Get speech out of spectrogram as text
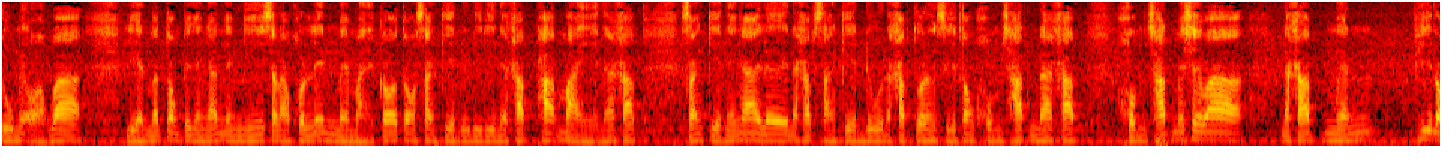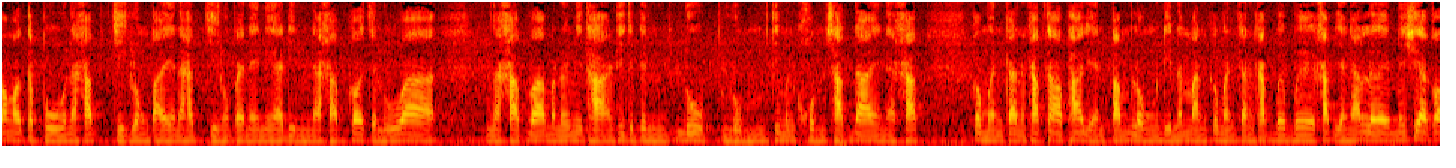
ดูไม่ออกว่าเหรียญมันต้องเป็นอย่างนั้นอย่างนี้สำหรับคนเล่นใหม่ ๆ ก็ต้องสังเกตดูดีๆนะครับ พระใหม่นะครับ สังเกตง่ายๆเลยนะครับ สังเกตดูนะครับ ตัวหนังสือต้องคมชัดนะครับ คมชัดไม่ใช่ว่านะครับเหมือนพี่ลองเอาตะปูนะครับ จิกลงไปนะครับ จิกลงไปในเนื้อดินนะครับ ก็จะรู้ว่า นะครับว่ามันไม่มีทางที่จะเป็นรูปหลุมที่มันคมชัดได้นะครับ ก็เหมือนกันครับถ้าเอาผ้าเหรียญปั๊มลงดินน้ำมันก็เหมือนกันครับเบอร์เบอร์ครับอย่างนั้นเลยไม่เชื่อก็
